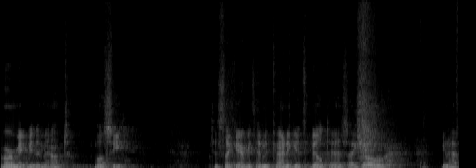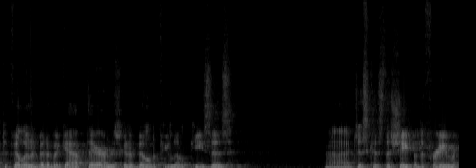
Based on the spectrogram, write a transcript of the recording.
Or maybe the mount, we'll see. Just like everything, it kind of gets built as I go. Gonna have to fill in a bit of a gap there. I'm just gonna build a few little pieces uh, just because the shape of the frame,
